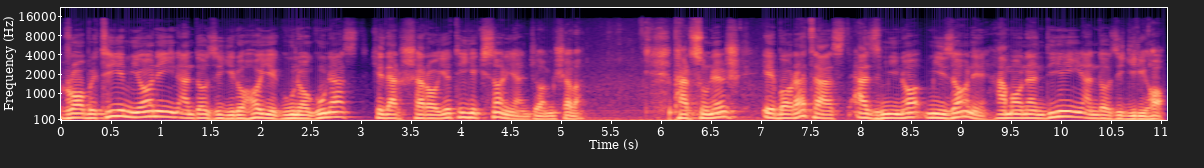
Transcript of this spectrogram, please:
رابطه میان این اندازهگیری های گوناگون است که در شرایط یکسانی انجام می شوند پرسونش عبارت است از میزان همانندی این اندازهگیری ها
